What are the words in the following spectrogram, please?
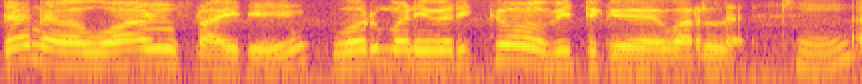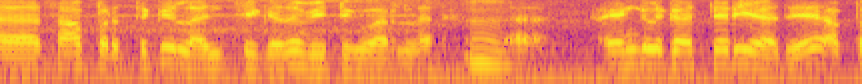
தென் ஒன் ஃப்ரைடே ஒரு மணி வரைக்கும் வீட்டுக்கு வரல. ஓகே அஹ், சாப்பிடறதுக்கு லஞ்சுக்கு தான் வீட்டுக்கு வரல. எங்களுக்கு அது தெரியாது. அப்ப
